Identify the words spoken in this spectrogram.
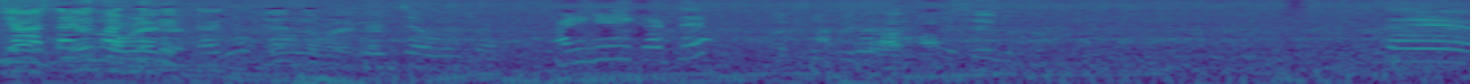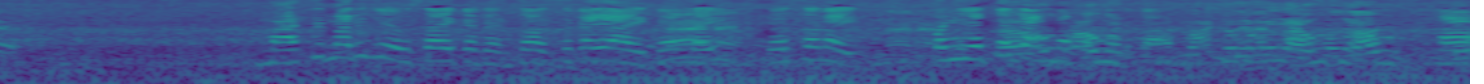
जे हाताने मासे जवळेकर. आणि हे इकडचे? मासेमारी व्यवसाय का त्यांचा? असं काही आहे का? नाही, नाही? तसं नाही. पण येतं त्यांना पकडता. हा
